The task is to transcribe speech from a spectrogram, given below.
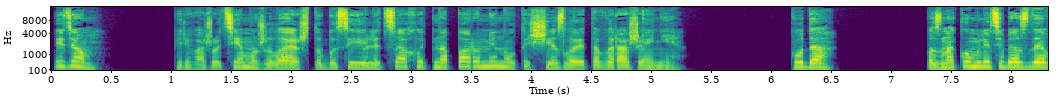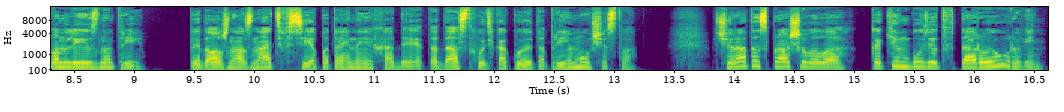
Идем. Перевожу тему, желая, чтобы с ее лица хоть на пару минут исчезло это выражение. «Куда?» «Познакомлю тебя с Девонли изнутри. Ты должна знать все потайные ходы, это даст хоть какое-то преимущество. Вчера ты спрашивала, каким будет второй уровень.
